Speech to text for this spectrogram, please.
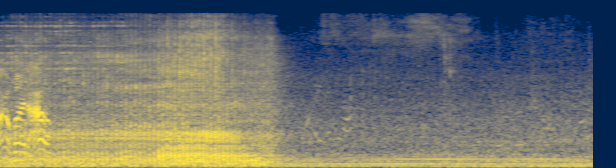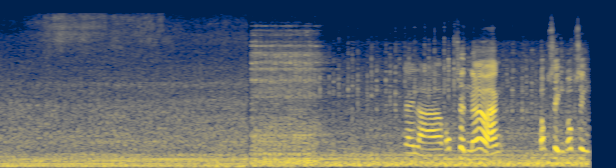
quán cà phê đã không đây là boxing đó các bạn boxing boxing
